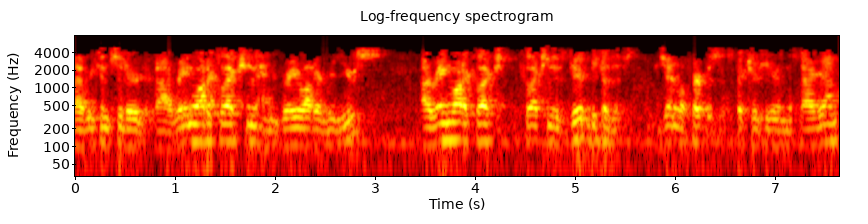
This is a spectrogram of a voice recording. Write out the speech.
uh, we considered uh, rainwater collection and greywater reuse. rainwater collection, collection is good because it's general purpose, it's pictured here in this diagram,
